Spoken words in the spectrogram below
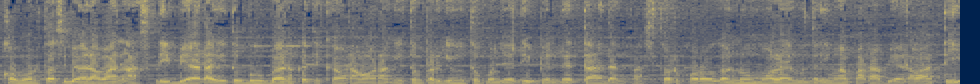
Komunitas biarawan asli biara itu bubar ketika orang-orang itu pergi untuk menjadi pendeta dan pastor Korogano mulai menerima para biarawati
